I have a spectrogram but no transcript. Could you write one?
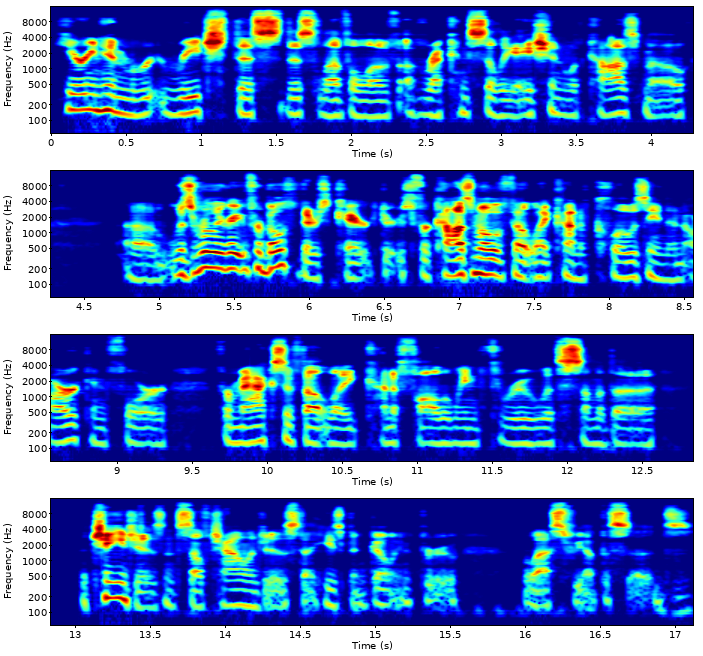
hearing him re- reach this this level of, of reconciliation with cosmo uh, was really great for both of their characters. For cosmo it felt like kind of closing an arc and for for max it felt like kind of following through with some of the the changes and self challenges that he's been going through the last few episodes.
